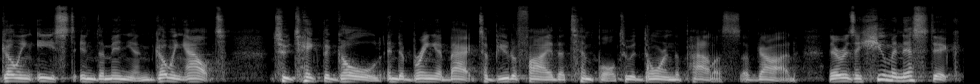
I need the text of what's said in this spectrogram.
going east in dominion, going out to take the gold and to bring it back to beautify the temple, to adorn the palace of God. There is a humanistic,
